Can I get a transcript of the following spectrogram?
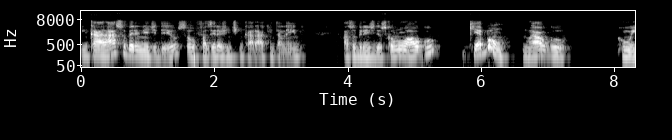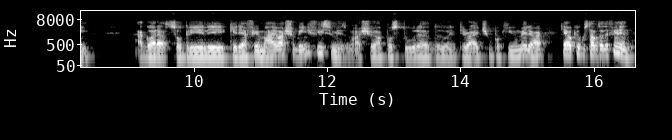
encarar a soberania de Deus, ou fazer a gente encarar, quem está lendo, a soberania de Deus como algo que é bom, não é algo ruim. Agora, sobre ele querer afirmar, eu acho bem difícil mesmo. Eu acho a postura do anti-right um pouquinho melhor, que é o que o Gustavo está defendendo.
